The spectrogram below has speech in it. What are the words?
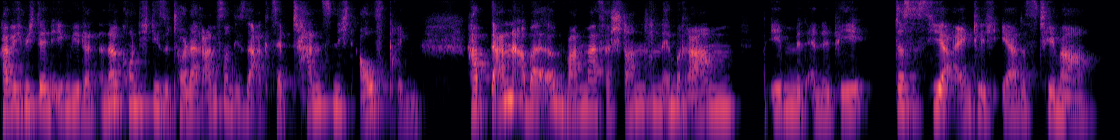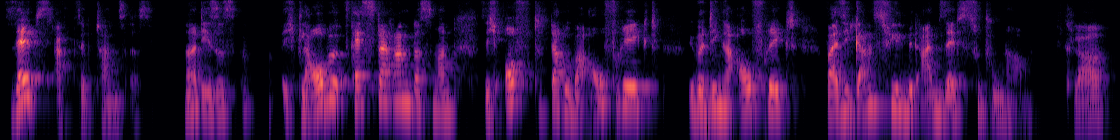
habe ich mich dann irgendwie, dann, ne, konnte ich diese Toleranz und diese Akzeptanz nicht aufbringen. Habe dann aber irgendwann mal verstanden im Rahmen eben mit NLP, dass es hier eigentlich eher das Thema Selbstakzeptanz ist. Ne, dieses, ich glaube fest daran, dass man sich oft darüber aufregt, über Dinge aufregt, weil sie ganz viel mit einem selbst zu tun haben. Klar.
